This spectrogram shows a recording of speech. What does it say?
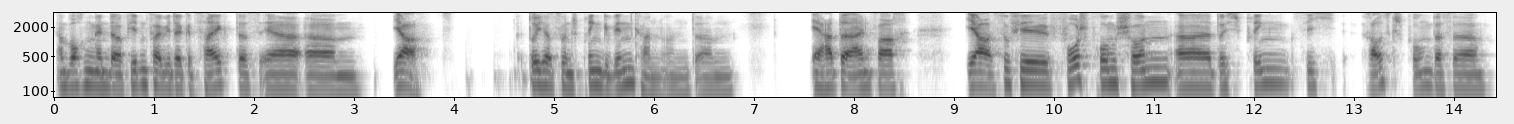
am Wochenende auf jeden Fall wieder gezeigt, dass er ähm, ja durchaus so ein Springen gewinnen kann. Und ähm, er hatte einfach ja so viel Vorsprung schon äh, durchs Springen sich rausgesprungen, dass er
